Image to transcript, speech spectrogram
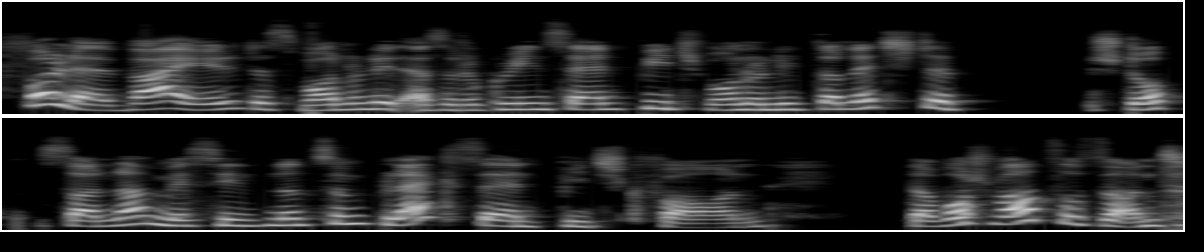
Volle, weil das war noch nicht, also der Green Sand Beach war noch nicht der letzte Stopp, sondern wir sind noch zum Black Sand Beach gefahren. Da war schwarzer Sand.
